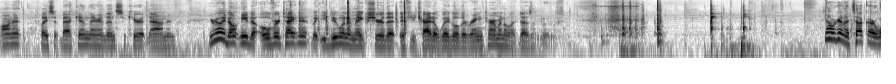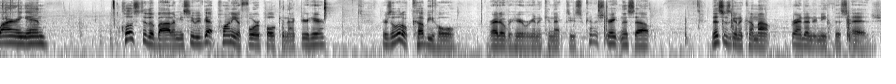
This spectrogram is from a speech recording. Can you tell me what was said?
on it, place it back in there, and then secure it down. And you really don't need to over tighten it, but you do want to make sure that if you try to wiggle the ring terminal, it doesn't move. Now we're going to tuck our wiring in close to the bottom. You see we've got plenty of four pole connector here. There's a little cubby hole right over here we're going to connect to. So kind of straighten this out. This is going to come out right underneath this edge.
